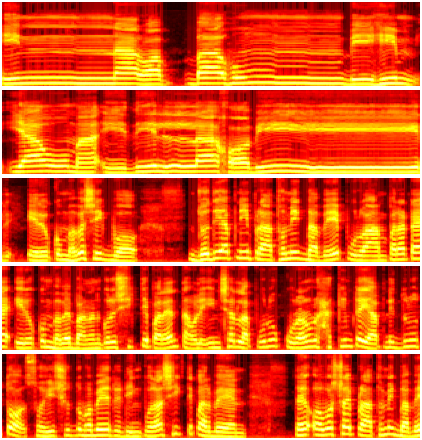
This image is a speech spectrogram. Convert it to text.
ইন্না রব্বাহুম বিহিম ইয়াউমা ইদিল্লা খবির এরকমভাবে শিখব। যদি আপনি প্রাথমিকভাবে পুরো আমপারাটা এরকমভাবে বানান করে শিখতে পারেন, তাহলে ইনশাল্লাহ পুরো কোরআনুল হাকিমটাই আপনি দ্রুত সহিশুদ্ধভাবে রিডিং পড়া শিখতে পারবেন। তাই অবশ্যই প্রাথমিকভাবে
